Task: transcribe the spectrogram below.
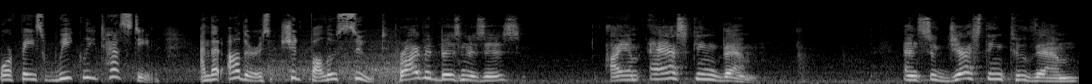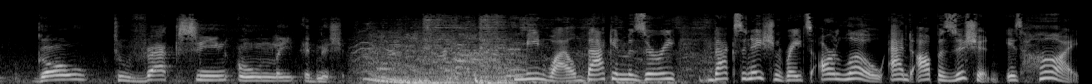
or face weekly testing, and that others should follow suit. Private businesses, I am asking them and suggesting to them go to vaccine only admission. Meanwhile, back in Missouri, vaccination rates are low and opposition is high.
